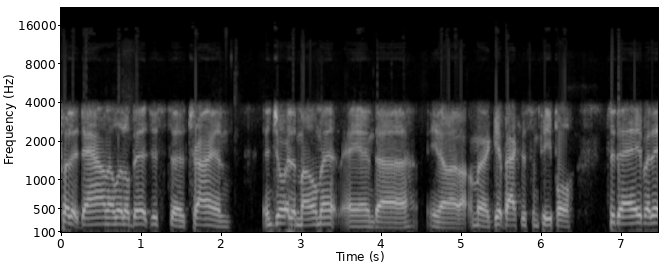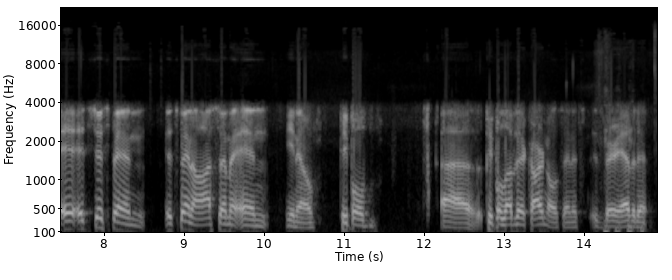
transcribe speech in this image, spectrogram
put it down a little bit just to try and enjoy the moment. And uh, you know, I'm to get back to some people today, but it, it's just been it's been awesome, and you know, people uh, people love their Cardinals, and it's, it's very evident.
